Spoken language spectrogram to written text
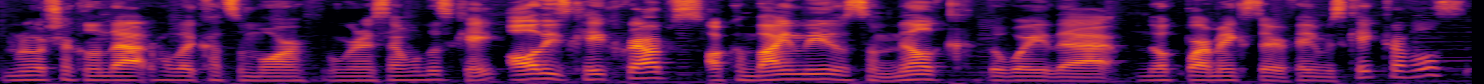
I'm gonna go check on that, probably cut some more. We're gonna assemble this cake. All these cake scraps, I'll combine these with some milk, the way that Milk Bar makes their famous cake truffles.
